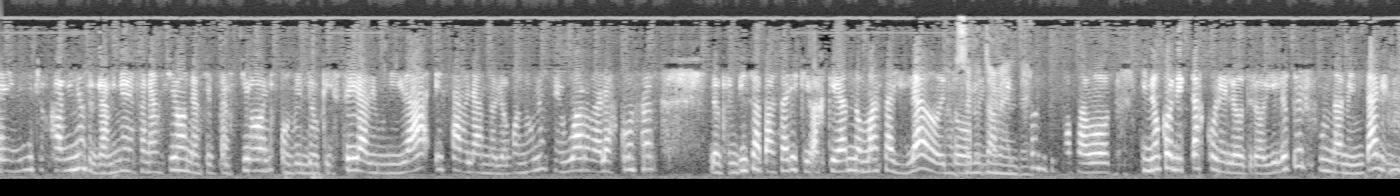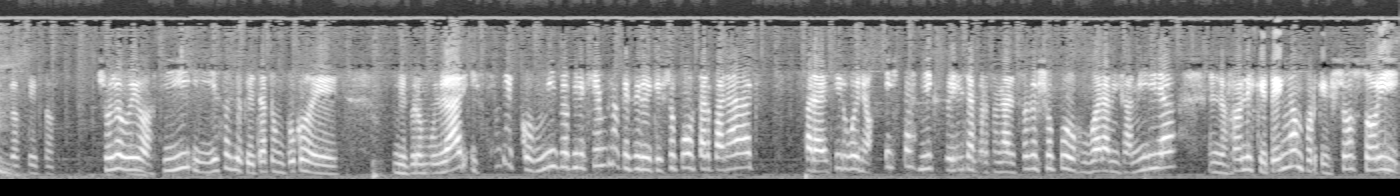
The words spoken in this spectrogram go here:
hay muchos caminos, el camino de sanación, de aceptación o de lo que sea, de unidad, es hablándolo. Cuando uno se guarda las cosas, lo que empieza a pasar es que vas quedando más aislado de todo. Absolutamente. vos y no conectás con el otro, y el otro es fundamental en el mm. proceso yo lo veo así y eso es lo que trato un poco de, promulgar y siempre con mi propio ejemplo, que es el que yo puedo estar parada para decir, bueno, esta es mi experiencia personal, solo yo puedo jugar a mi familia en los roles que tengan porque yo soy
